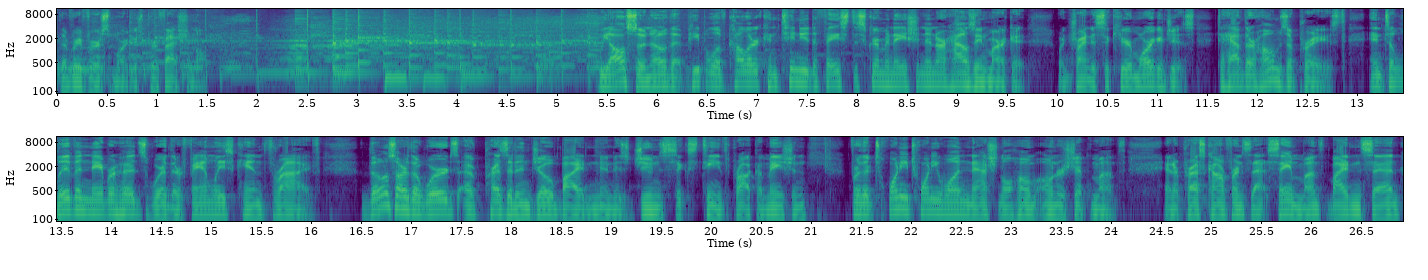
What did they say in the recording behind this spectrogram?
the reverse mortgage professional. We also know that people of color continue to face discrimination in our housing market when trying to secure mortgages, to have their homes appraised, and to live in neighborhoods where their families can thrive. Those are the words of President Joe Biden in his June 16th proclamation for the 2021 National Home Ownership Month. In a press conference that same month, Biden said,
